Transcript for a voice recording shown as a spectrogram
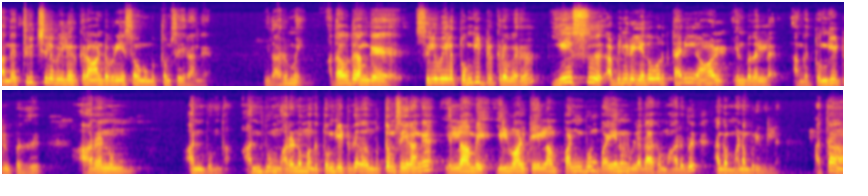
அந்த திருச்சிலுவையில் இருக்கிற ஆண்டவர் இயேசு அவங்க முத்தம் செய்கிறாங்க. இது அருமை. அதாவது அங்கே சிலுவையில் தொங்கிட்டு இருக்கிறவர் இயேசு அப்படிங்கிற ஏதோ ஒரு தனி ஆள் என்பதல்ல. அங்கே தொங்கிட்டு இருப்பது அரணும் அன்பும் தான். அன்பும் மரணும் அங்கே தொங்கிட்டு இருக்குது அதை முத்தம் செய்கிறாங்க. எல்லாமே இல்வாழ்க்கையெல்லாம் பண்பும் பயனும் உள்ளதாக மாறுது. அங்கே மனமுறிவு இல்லை. அதான்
